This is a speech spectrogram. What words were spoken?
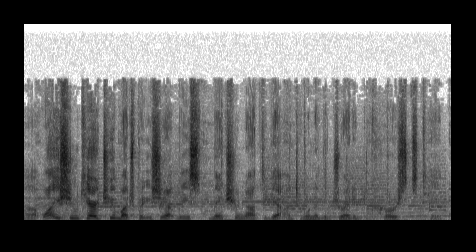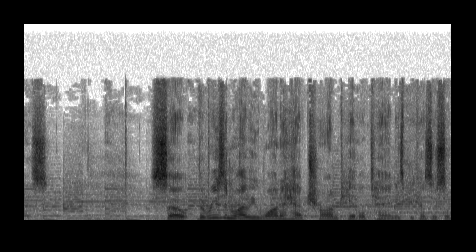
uh, why you shouldn't care too much, but you should at least make sure not to get onto one of the dreaded cursed tables. So the reason why we want to have charm table 10 is because there's a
